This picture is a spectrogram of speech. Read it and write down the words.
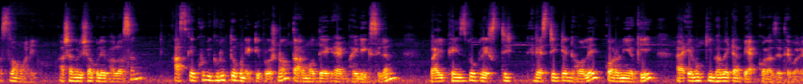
আসসালামু আলাইকুম। আশা করি সকলেই ভালো আছেন। আজকে খুবই গুরুত্বপূর্ণ একটি প্রশ্ন, তার মধ্যে এক ভাই লিখছিলেন, ভাই ফেসবুক রেস্ট্রিক্টেড হলে করণীয় কি এবং কীভাবে এটা ব্যাক করা যেতে পারে?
